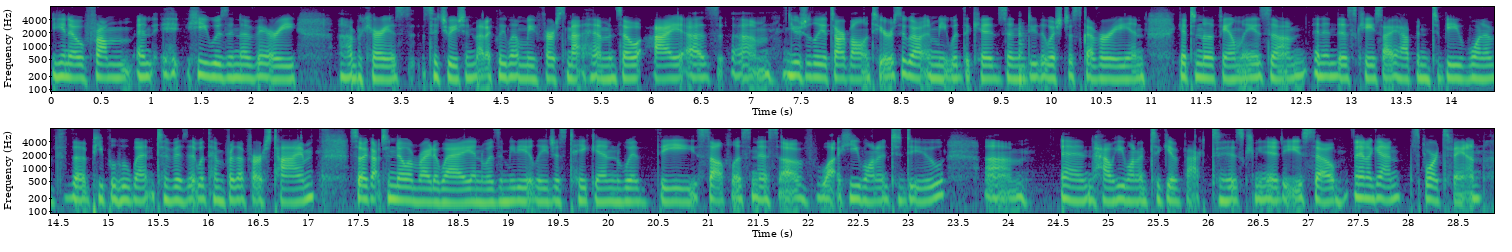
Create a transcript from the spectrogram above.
you know from and he was in a very uh, precarious situation medically when we first met him. And so i as um, usually it's our volunteers who go out and meet with the kids and do the wish discovery and get to know the families. Um, and in this case i happened to be one of the people who went to visit with him for the first time. So i got to know him right away and was immediately just taken with the selflessness of what he wanted to do. Um, and how he wanted to give back to his community. So, and again, sports fan.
